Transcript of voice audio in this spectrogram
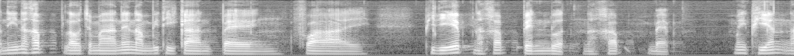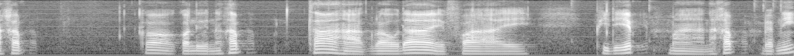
วันนี้นะครับเราจะมาแนะนำวิธีการแปลงไฟล์ PDF นะครับ เป็น Word นะครับ แบบไม่เพี้ยนนะครับ ก็ก่อนอื่นนะครับ ถ้าหากเราได้ไฟล์ PDF มานะครับ แบบนี้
